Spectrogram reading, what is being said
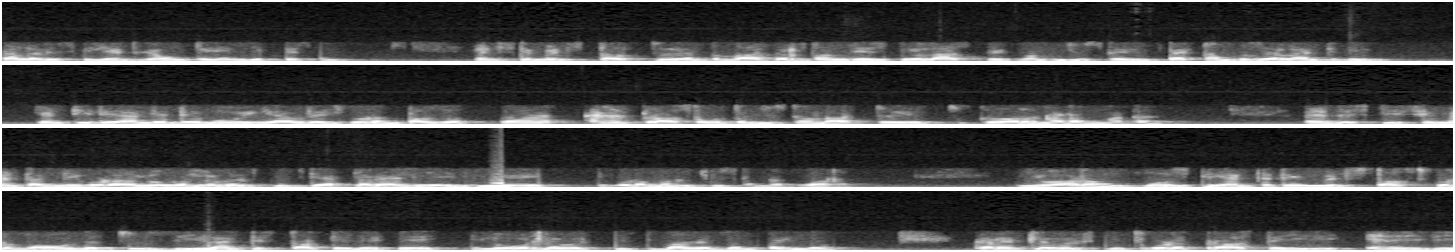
చాలా రెసిలియంట్గా ఉంటాయి అని చెప్పేసి. అండ్ సిమెంట్ స్టాక్స్ ఎంత బాగా పెర్ఫామ్ చేస్తే లాస్ట్ వీక్ మనం చూస్తే ఇన్ఫాక్ట్ అంబుజా లాంటిది twenty day hundred day moving average కూడా క్రాస్ క్రాస్ అవుతాం చూస్తాం లాస్ట్ శుక్రవారం నాడు అనమాట అండ్ ఎస్టీ సిమెంట్ అన్ని కూడా లోవర్ లెవెల్స్ నుంచి ఎట్లా ర్యాలీ అయింది కూడా మనం చూసాం గత వారం. ఈ వారం మోస్ట్లీ ఎంటర్టైన్మెంట్ స్టాక్స్ కూడా బాగుండొచ్చు. జీ లాంటి స్టాక్ ఏదైతే లోవర్ లెవెల్స్ నుంచి బాగా జంప్ అయిందో కరెంట్ లెవెల్స్ నుంచి కూడా క్రాస్ అయ్యి ఇది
